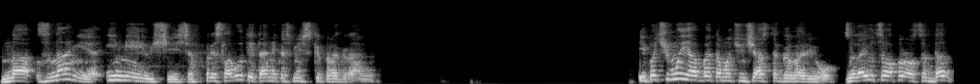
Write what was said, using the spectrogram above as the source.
на знания, имеющиеся в пресловутой тайной космической программе. И почему я об этом очень часто говорю? Задаются вопросы, да,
